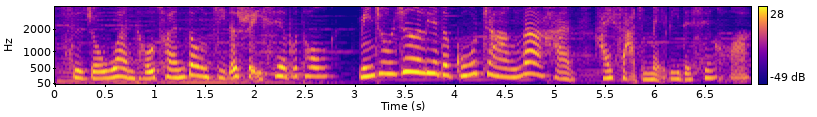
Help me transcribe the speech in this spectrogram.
四周万头攒动，挤得水泄不通。民众热烈的鼓掌呐喊，还撒着美丽的鲜花。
